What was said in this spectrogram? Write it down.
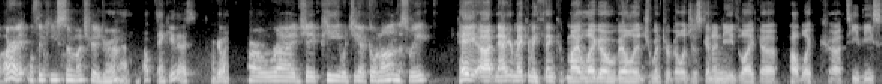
all right. Well, thank you so much, Pedro. Yeah. Oh, thank you guys. Have a good one. All right, JP, what you got going on this week? Hey, uh, now you're making me think my Lego Village, Winter Village, is going to need like a public uh, TV.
